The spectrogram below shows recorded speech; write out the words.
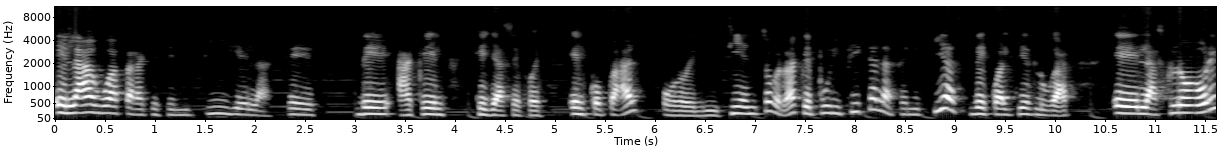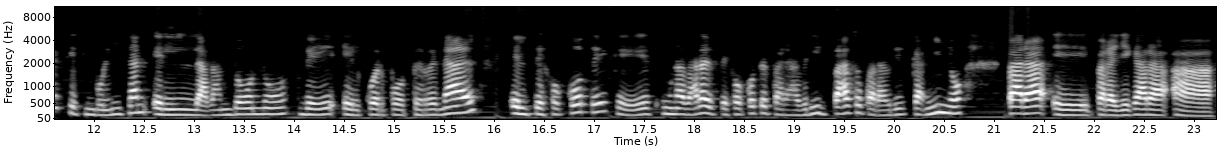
El agua para que se mitigue la sed de aquel que ya se fue, el copal o el incienso, ¿verdad? Que purifica las energías de cualquier lugar. Eh, las flores que simbolizan el abandono del cuerpo terrenal, el tejocote, que es una vara de tejocote para abrir paso, para abrir camino, para, eh, para llegar a,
